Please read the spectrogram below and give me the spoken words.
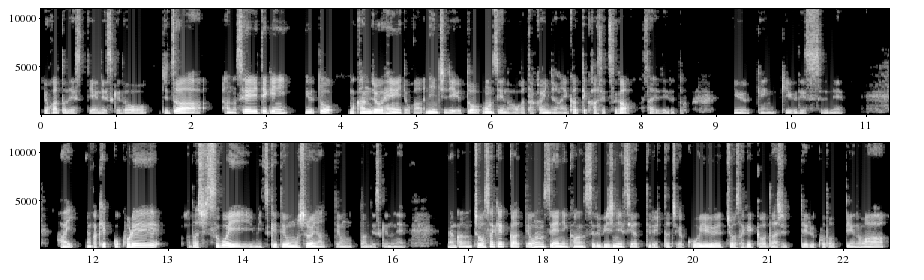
良かったですって言うんですけど、実は、あの、生理的に言うと、まあ、感情変異とか認知で言うと、音声の方が高いんじゃないかって仮説がされているという研究ですね。はい。なんか結構これ、私すごい見つけて面白いなって思ったんですけどね。なんかあの調査結果って音声に関するビジネスやってる人たちがこういう調査結果を出してることっていうのは、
